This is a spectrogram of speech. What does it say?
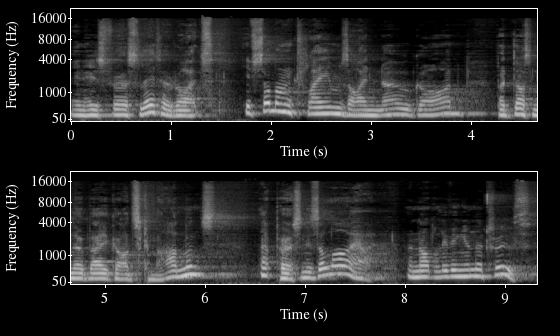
in his first letter, writes If someone claims, I know God, but doesn't obey God's commandments, that person is a liar and not living in the truth.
